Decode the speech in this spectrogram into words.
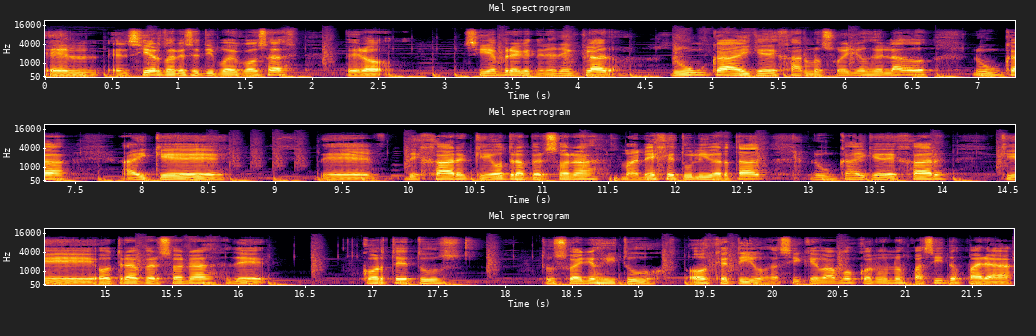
en, cierto en ese tipo de cosas, pero siempre hay que tener en claro, nunca hay que dejar los sueños de lado, nunca hay que eh, dejar que otra persona maneje tu libertad, nunca hay que dejar que otra persona de corte tus tus sueños y tus objetivos. Así que vamos con unos pasitos para,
